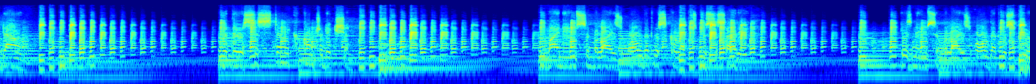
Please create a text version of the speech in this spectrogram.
down? There is systemic contradiction? My name symbolized all that was corrupt to society. His name symbolized all that was pure.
